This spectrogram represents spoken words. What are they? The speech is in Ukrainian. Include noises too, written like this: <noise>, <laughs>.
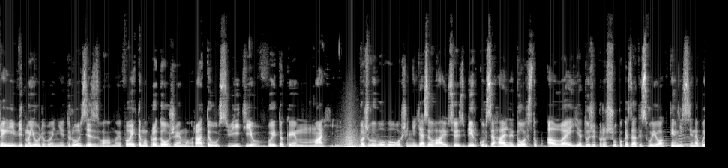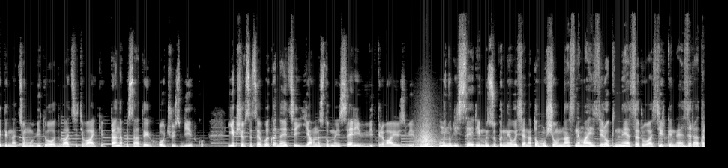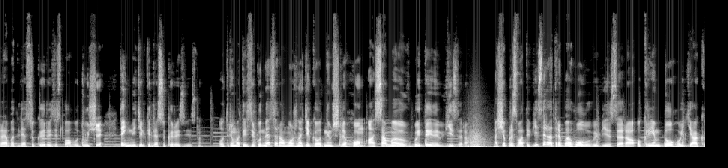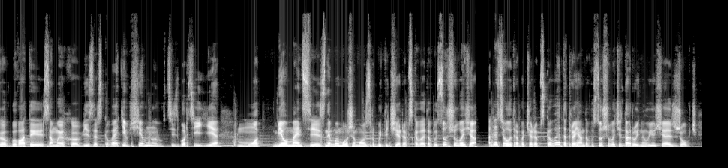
Привіт, мої улюблені друзі! З вами Флейт, ми продовжуємо грати у світі витоки магії. Важливе оголошення: я зливаю цю збірку в загальний доступ, але я дуже прошу показати свою активність і набити на цьому відео 20 лайків та написати Хочу збірку. Якщо все це виконається, я в наступної серії відкриваю збір. У минулій серії ми зупинилися на тому, що у нас немає зірок Незеру, а зірки Незера треба для сокири зі сплаву душі, та й не тільки для сокири, звісно. Отримати зірку Незера можна тільки одним шляхом, а саме вбити візера. А щоб призвати візера, треба голови візера. Окрім того, як вбивати самих візер скелетів, ще в, цій зборці є мод біоменсії. З ним ми можемо зробити череп скелета висушувача, а для цього треба череп скелета, троянда висушувача та руйнуюча жовч.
